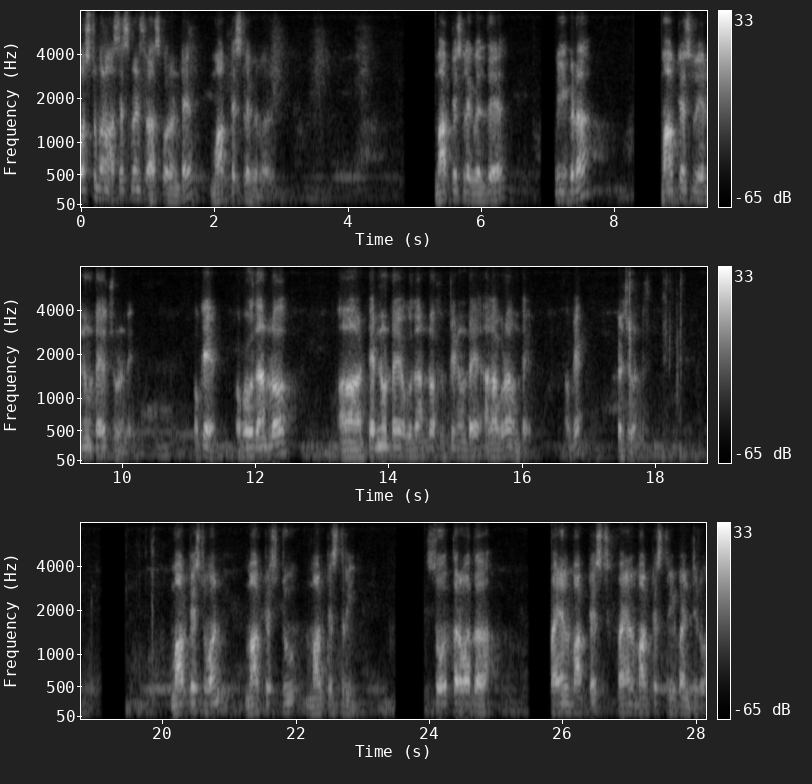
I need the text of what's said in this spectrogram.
ఫస్ట్ మనం అసెస్మెంట్స్ రాసుకోవాలంటే మార్క్ టెస్ట్లోకి వెళ్ళాలి. మార్క్ టెస్ట్లోకి వెళ్తే మీకు ఇక్కడ మార్క్ టెస్ట్లు ఎన్ని ఉంటాయో చూడండి. ఓకే ఒక్కొక్క దాంట్లో టెన్ ఉంటాయి ఒక దాంట్లో ఫిఫ్టీన్ ఉంటాయి అలా కూడా ఉంటాయి. ఓకే ఇక్కడ చూడండి. Mark test one mark test two mark test three so తర్వాత final mark test final mark test three point zero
